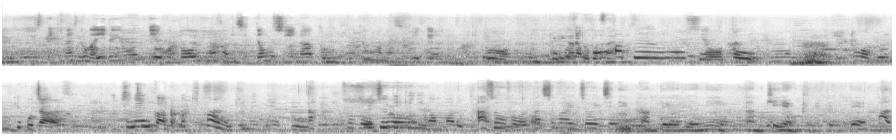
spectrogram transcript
いう素敵な人がいるよっていうことを皆さんに知ってほしいなと思って今日お話聞いてるんですけど、結構じゃあ婚活をしようと思うと結構じゃあ1年間とか期間を決めてこう集中的に頑張るあそうそう私は一応1年間っていうふうにあの期限を決めていて、まあ、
